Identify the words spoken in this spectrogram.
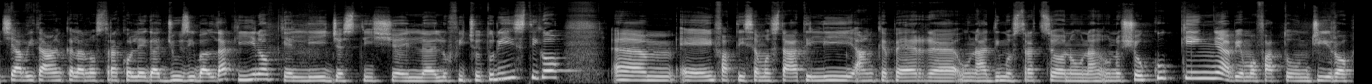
ci abita anche la nostra collega Giusy Baldacchino che lì gestisce il, l'ufficio turistico um, e infatti siamo stati lì anche per una dimostrazione, una, uno show cooking, abbiamo fatto un giro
